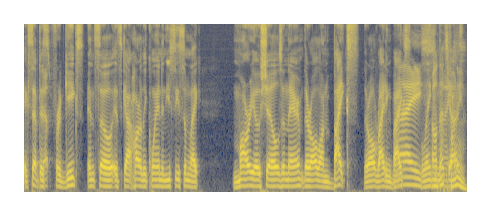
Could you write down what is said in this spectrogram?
except it's Yep. for geeks, and so it's got Harley Quinn, and you see some like Mario shells in there. They're all on bikes. They're all riding bikes. Nice. Link Oh, that's guys. funny.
